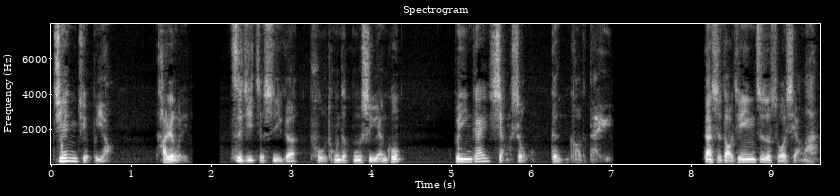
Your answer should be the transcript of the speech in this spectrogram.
坚决不要。他认为，自己只是一个普通的公司员工，不应该享受更高的待遇。但是岛津制作所想啊，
